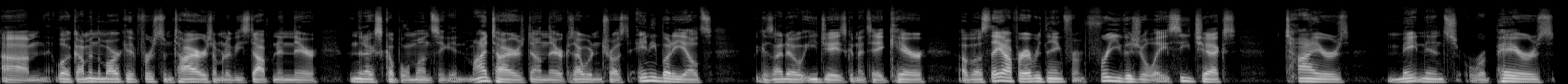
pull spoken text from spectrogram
Um, look, I'm in the market for some tires. I'm going to be stopping in there in the next couple of months and getting my tires down there because I wouldn't trust anybody else because I know EJ is going to take care of us. They offer everything from free visual AC checks, tires, maintenance, repairs,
